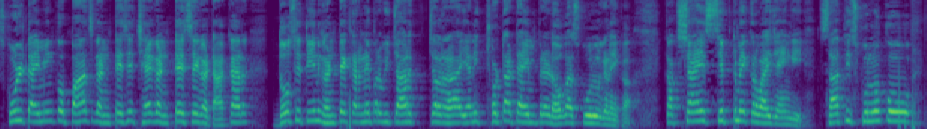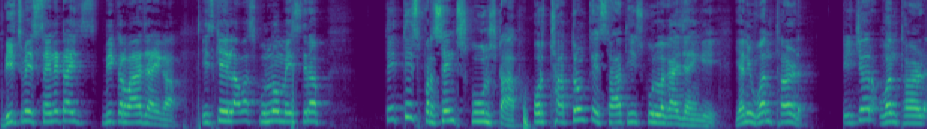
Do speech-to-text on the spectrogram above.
स्कूल टाइमिंग को पाँच घंटे से छह घंटे से घटाकर दो से तीन घंटे करने पर विचार चल रहा है, यानी छोटा टाइम पीरियड होगा स्कूल गणे का। कक्षाएँ शिफ्ट में करवाई जाएँगी, साथ ही स्कूलों को बीच में सैनिटाइज भी करवाया जाएगा। इसके अलावा स्कूलों में सिर्फ़ 33 परसेंट स्कूल स्टाफ और छात्रों के साथ ही स्कूल लगाए जाएँगे, यानी one third teacher, one third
